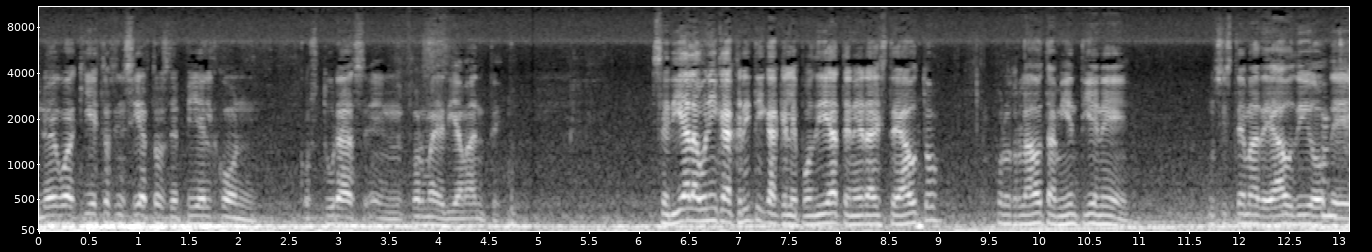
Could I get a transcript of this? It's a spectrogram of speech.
luego aquí estos insertos de piel con, costuras en forma de diamante. Sería la única crítica que le podía tener a este auto. Por otro lado también tiene un sistema de audio de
